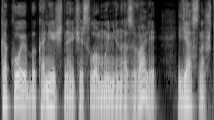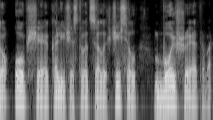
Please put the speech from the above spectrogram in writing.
Какое бы конечное число мы ни назвали, ясно, что общее количество целых чисел больше этого,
